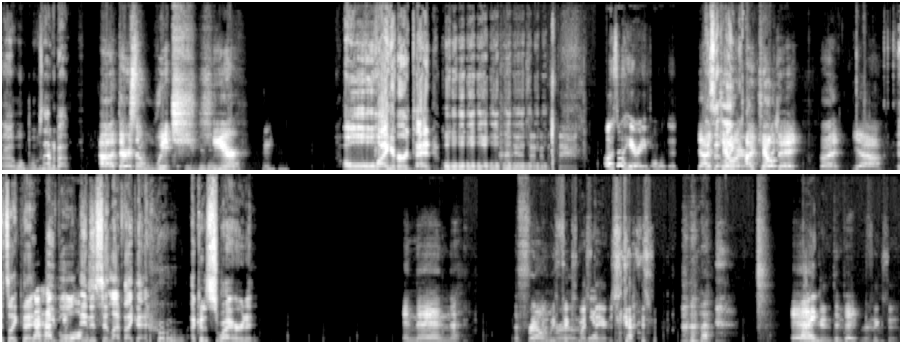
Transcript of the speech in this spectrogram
Uh, what, what was that about? Uh, there's a witch here. Oh, I heard that. Oh, Yeah, it's under the stairs. oh, it's not here anymore. We're good. Yeah, I Is it killed. like- I killed it, but yeah. it's like that evil, innocent laugh like that. I could have swore I heard it. And then the Hey, throne we fixed room my Yeah. stairs, guys. and Fine. the bedroom. Fix it.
